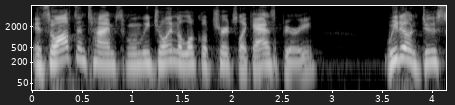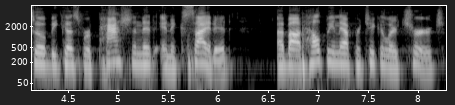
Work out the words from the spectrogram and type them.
And so, oftentimes, when we join a local church like Asbury, we don't do so because we're passionate and excited about helping that particular church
